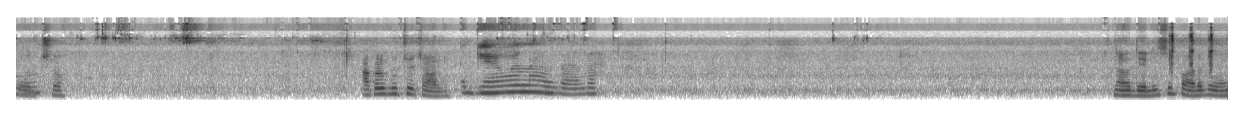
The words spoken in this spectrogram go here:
కూర్చో. అక్కడ కూర్చో చాలు. నాకు తెలిసి పడదు.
